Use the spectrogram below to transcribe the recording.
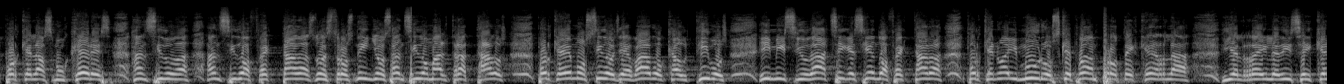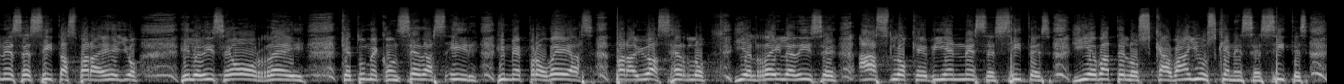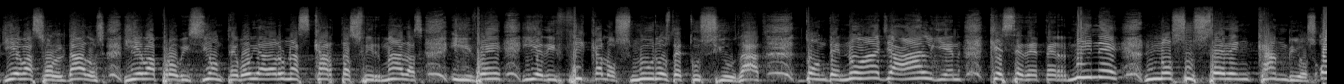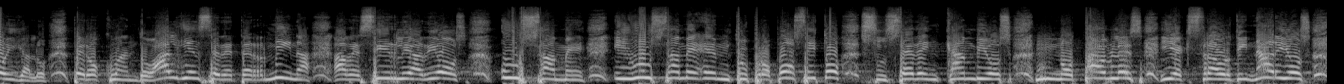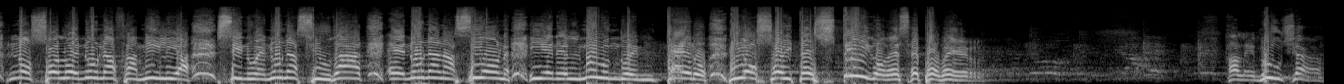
porque las mujeres han sido, han sido afectadas, nuestros niños han sido maltratados, porque hemos sido llevados cautivos y mi ciudad sigue siendo afectada porque no hay muros que puedan protegerla. Y el rey le dice, ¿y qué necesitas para ello? Y le dice, oh rey, que tú me concedas ir y me proveas para yo hacerlo. Y el rey le dice, haz lo que bien necesites, llévate los caballos que necesites, lleva soldados, lleva provisión, te voy a dar unas cartas firmadas y ve y edifica los muros de tu ciudad. Donde no haya alguien que se determine, no suceden cambios. Óigalo. Pero cuando alguien se determina a decirle a Dios, úsame y úsame en tu propósito, suceden cambios notables y extraordinarios, no solo en una familia, sino en una ciudad, en una nación y en el mundo mundo entero. Yo soy testigo de ese poder. Aleluya.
